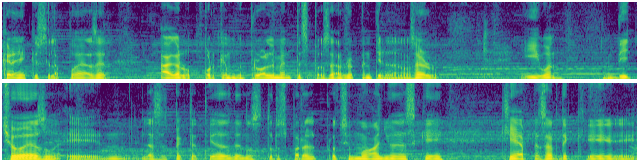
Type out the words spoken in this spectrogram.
cree que usted la puede hacer, hágalo, porque muy probablemente después se va a arrepentir de no hacerlo. Y bueno, dicho eso, eh, las expectativas de nosotros para el próximo año es que, que a pesar de que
